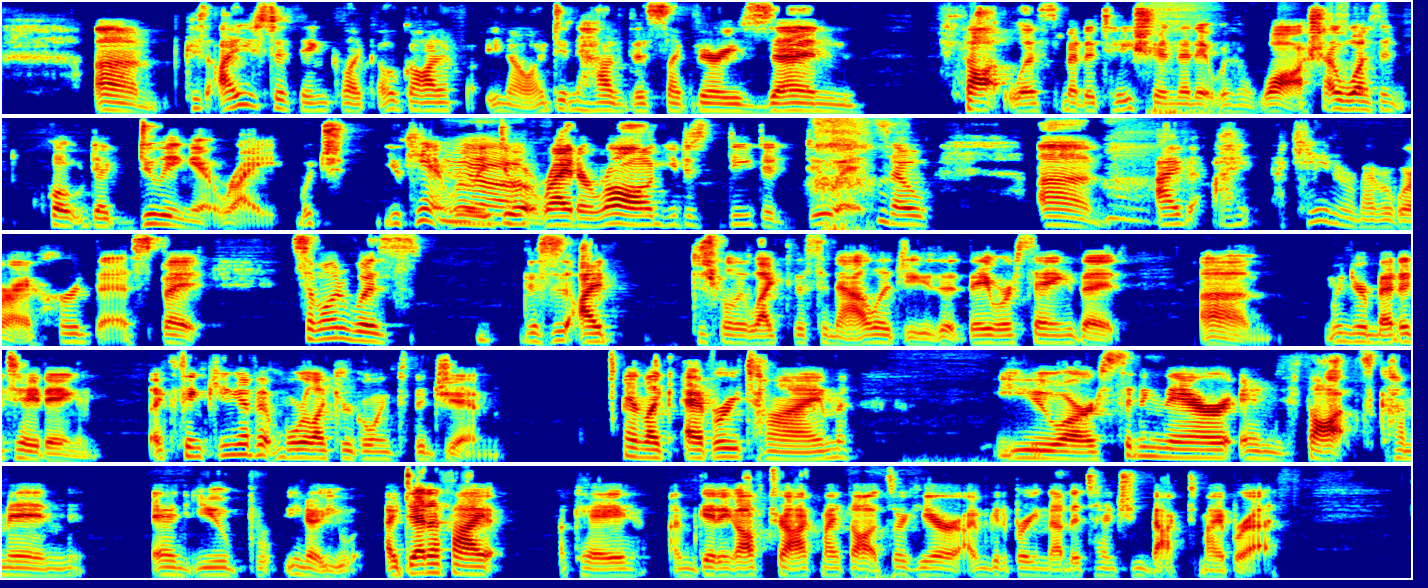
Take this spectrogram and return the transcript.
Um, because I used to think like, oh God, if you know, I didn't have this like very zen, thoughtless meditation, then it was a wash. I wasn't quote like doing it right, which you can't really yeah. do it right or wrong. You just need to do it. So um I, I I can't even remember where I heard this, but someone was this is I just really liked this analogy that they were saying that um when you're meditating, like thinking of it more like you're going to the gym. And like every time you are sitting there and thoughts come in and you you know you identify okay i'm getting off track my thoughts are here i'm going to bring that attention back to my breath.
